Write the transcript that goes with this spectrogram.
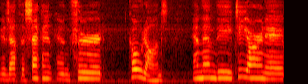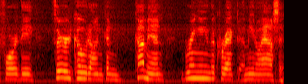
is at the second and third codons, and then the tRNA for the third codon can come in bringing the correct amino acid.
